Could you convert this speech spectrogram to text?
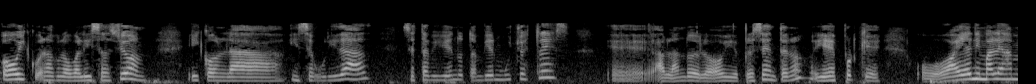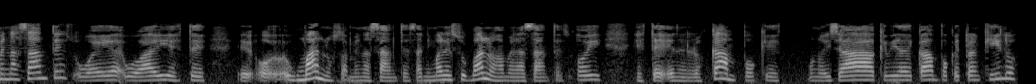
hoy con la globalización y con la inseguridad se está viviendo también mucho estrés, eh, hablando de lo hoy presente, ¿no? Y es porque o hay animales amenazantes o hay, o hay este, eh, humanos amenazantes, animales humanos amenazantes. Hoy este, en los campos, que uno dice, ah, qué vida de campo, qué tranquilo,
